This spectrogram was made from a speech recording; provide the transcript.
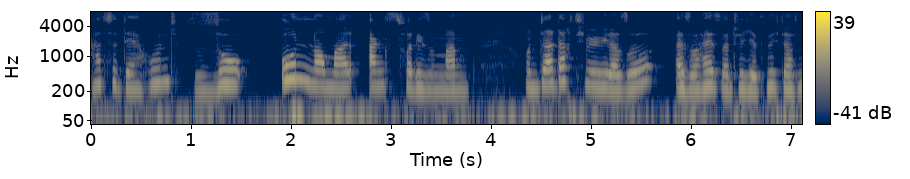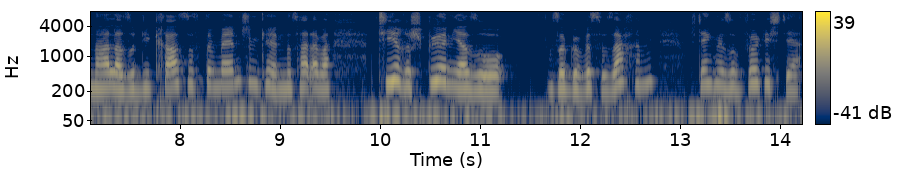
hatte der Hund so unnormal Angst vor diesem Mann. Und da dachte ich mir wieder so, also heißt natürlich jetzt nicht, dass Nala so die krasseste Menschenkenntnis hat, aber Tiere spüren ja so, so gewisse Sachen. Ich denke mir so wirklich, der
